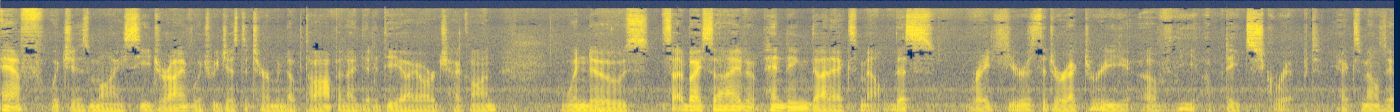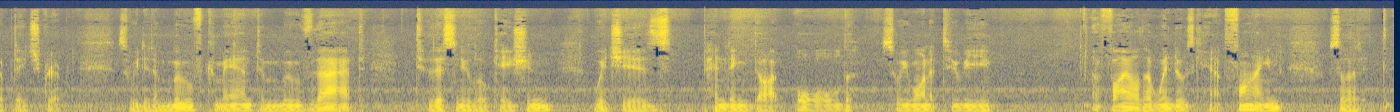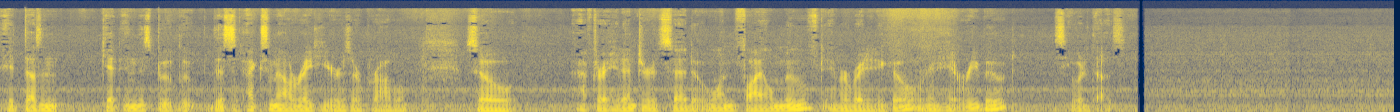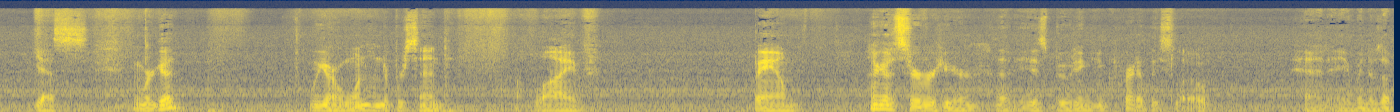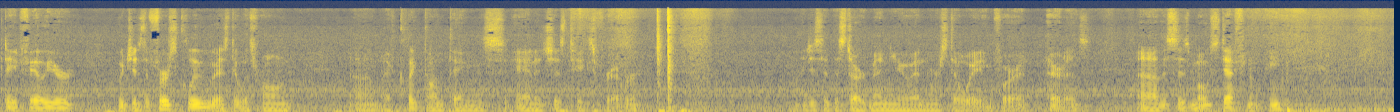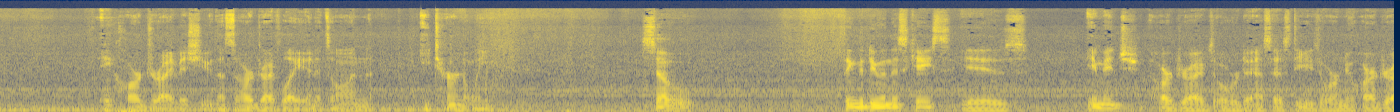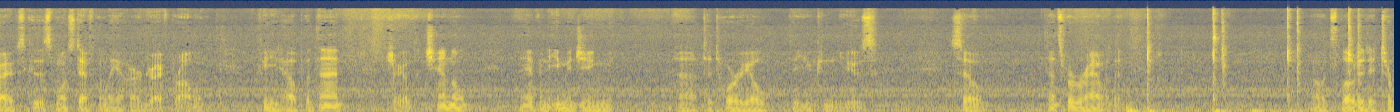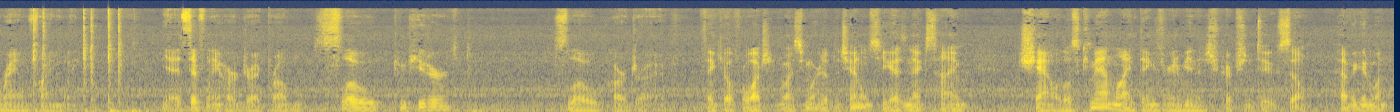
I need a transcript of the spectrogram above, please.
F, which is my C drive, which we just determined up top, and I did a dir check on. Windows side by side pending.xml. This right here is the directory of the update script. XML is the update script. So we did a move command to move that to this new location, which is pending.old. So we want it to be a file that Windows can't find so that it doesn't get in this boot loop. This XML right here is our problem. So after I hit enter it said one file moved and we're ready to go. We're to hit reboot, see what it does. Yes, and we're good. We are 100% live. Bam. I got a server here that is booting incredibly slow. Had a Windows Update failure, which is the first clue as to what's wrong. Clicked on things and it just takes forever. I just hit the start menu and we're still waiting for it. There it is. Uh, this is most definitely a hard drive issue. That's the hard drive light and it's on eternally. So, thing to do in this case is image hard drives over to SSDs or new hard drives because it's most definitely a hard drive problem. If you need help with that, check out the channel. I have an imaging uh, tutorial that you can use. So that's where we're at with it. Oh, it's loaded it to RAM finally. Yeah, it's definitely a hard drive problem. Slow computer, slow hard drive. Thank you all for watching. If you want to see more, hit up the channel. See you guys next time. Ciao. Those command line things are going to be in the description too. So have a good one.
